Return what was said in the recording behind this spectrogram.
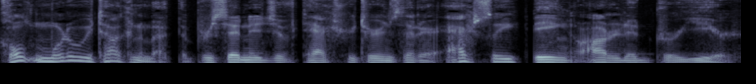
Colton, what are we talking about? The percentage of tax returns that are actually being audited per year.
